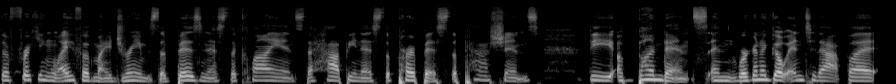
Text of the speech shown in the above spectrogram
the freaking life of my dreams the business, the clients, the happiness, the purpose, the passions, the abundance. And we're going to go into that. But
